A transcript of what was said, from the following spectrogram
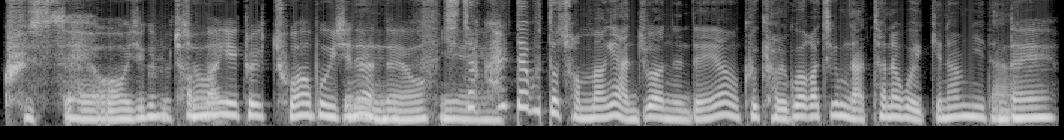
글쎄요. 지금 그렇죠. 전망이 그렇게 좋아 보이지는 네. 않네요. 예. 시작할 때부터 전망이 안 좋았는데요. 그 결과가 지금 나타나고 있긴 합니다. 네.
